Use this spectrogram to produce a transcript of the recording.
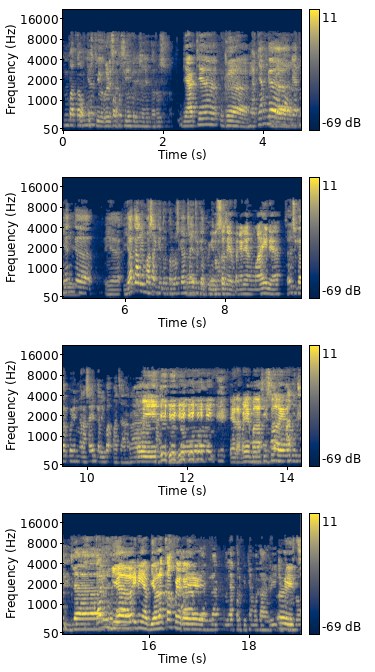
empat tahunnya Fokus di organisasi. fokus di organisasi terus Niatnya enggak. niatnya enggak Enggak. niatnya enggak ya ya kali masa gitu terus kan saya juga pengen Bosen ya, pengen yang lain ya. saya juga pengen ngerasain kali pak pacaran Wih. naik gunung, ya namanya mahasiswa ya. senja Kan biar ini ya, biar lengkap ya kayaknya. lihat, lihat terbitnya matahari Oh, iya. Itu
